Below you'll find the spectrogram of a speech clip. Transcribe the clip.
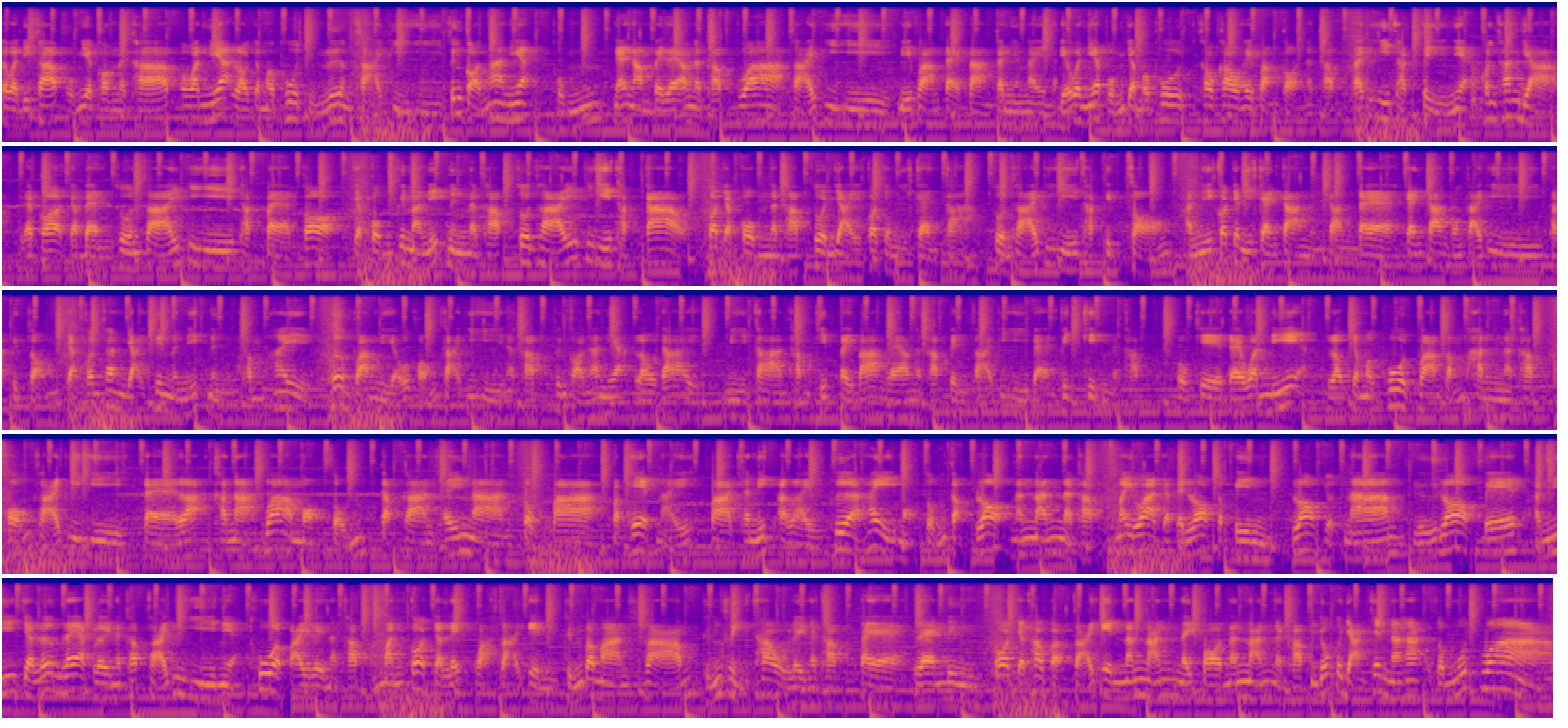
สวัสดีครับ ผมเอียคองนะครับ วันนี้เราจะมาพูดถึงเรื่องสาย PE ซึ่งก่อนหน้านี้ผมแนะนำไปแล้วนะครับว่าสาย PE มีความแตกต่างกันยังไง เดี๋ยววันนี้ผมจะมาพูดเข้าๆให้ฟังก่อนนะครับ สาย PE ถัก4เนี่ยค่อนข้างหยาบ และก็จะแบนส่วนสาย PE ถัก 8 ก็จะกลมขึ้นมานิดนึงนะครับ ส่วนสาย PE ถัก 9 ก็จะกลมนะครับ ส่วนใหญ่ก็จะมีแกนกลาง ส่วนสาย PE ถัก 12 อันนี้ก็จะมีแกนกลางเหมือนกัน แต่แกนกลางของสาย PE ถัก 12 จะค่อนข้างใหญ่ขึ้นมานิดหนึ่งทำให้เพิ่มความเหนียวของสาย PE นะครับ ซึ่งก่อนหน้านี้เราได้มีการทำคลิปไปบ้างแล้วนะครับ เป็นสาย PE แบนด์ฟิตคิงนะครับ โอเค แต่วันนี้เราจะมาพูดความสัมพันธ์นะครับของสาย PE แต่ละขนาดว่าเหมาะสมกับการใช้งานตกปลาประเภทไหน ปลาชนิดอะไร เพื่อให้เหมาะสมกับลอกนั้นๆนะครับ ไม่ว่าจะเป็นลอกสปิน ลอกหยดน้ำหรือลอกเบส อันนี้จะเริ่มแรกเลยนะครับ สาย PE เนี่ยทั่วไปเลยนะครับ มันก็จะเล็กกว่าสาย N ถึงประมาณ 3 ถึง 4 เท่าเลยนะครับ แต่แรงดึงก็จะเท่ากับสาย N นั้นๆ ในปอนนั้นๆนะครับ ยกตัวอย่างเช่นนะฮะ สมมุติว่า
